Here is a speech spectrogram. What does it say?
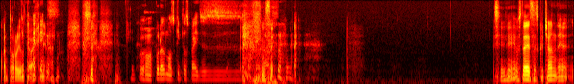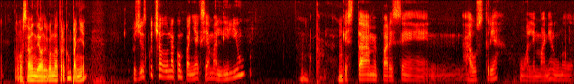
¿cuánto ruido te va a generar? ¿no? Como puros mosquitos para lados. Sí, sí. ¿Ustedes escucharon de o saben de alguna otra compañía? Pues yo he escuchado de una compañía que se llama Lilium, que está, me parece, en Austria o Alemania, alguno de,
